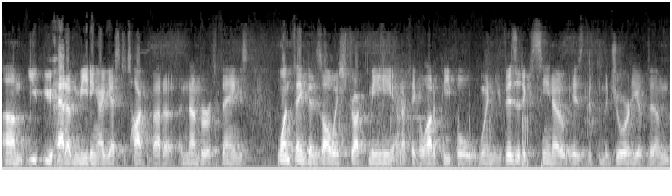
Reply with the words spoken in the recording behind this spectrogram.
Um, you, you, had a meeting, I guess, to talk about a, a, number of things. One thing that has always struck me, and I think a lot of people, when you visit a casino, is that the majority of them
